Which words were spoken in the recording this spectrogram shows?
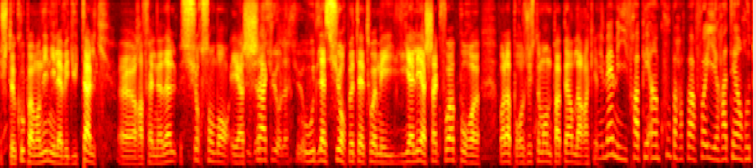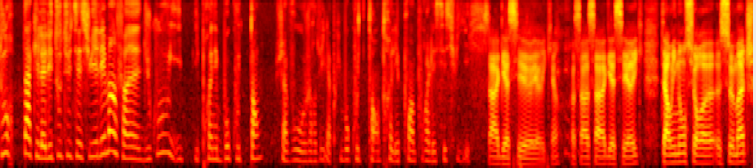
Je te coupe, Amandine, il avait du talc, euh, Raphaël Nadal, sur son banc. Et à Ou chaque. de la sueur. Ou de la sueur, peut-être, ouais, mais il y allait à chaque fois pour, euh, voilà, pour justement ne pas perdre la raquette. Et même, il frappait un coup, par- parfois il ratait un retour, tac, il allait tout de suite s'essuyer les mains. Enfin, du coup, il, il prenait beaucoup de temps. J'avoue, aujourd'hui, il a pris beaucoup de temps entre les points pour aller s'essuyer. Ça a agacé euh, Eric. hein. Ça, ça a agacé Eric. Terminons sur euh, ce match.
